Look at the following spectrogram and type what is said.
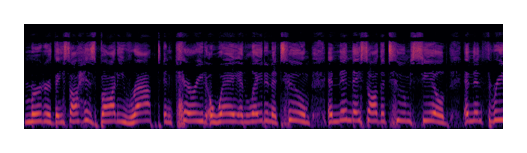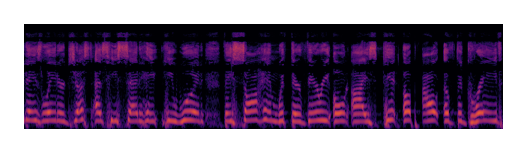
murdered. They saw his body wrapped and carried away and laid in a tomb. And then they saw the tomb sealed. And then three days later, just as he said he, he would, they saw him with their very own eyes get up out of the grave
